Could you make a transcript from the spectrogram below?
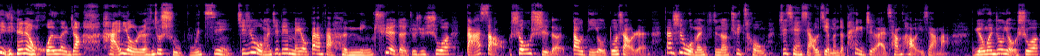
已经有点昏了，你知道？还有人就数不尽。其实我们这边没有办法很明确的，就是说打扫收拾的到底有多少人，但是我们只能去从之前小姐们的配置来参考一下嘛。原文中有说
